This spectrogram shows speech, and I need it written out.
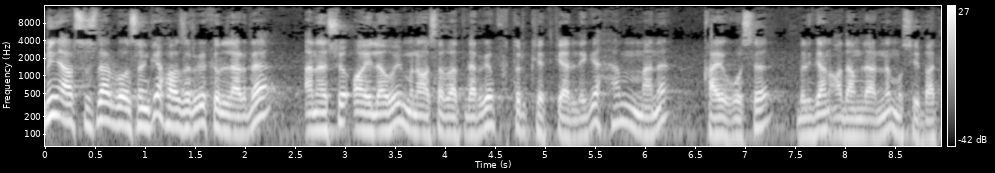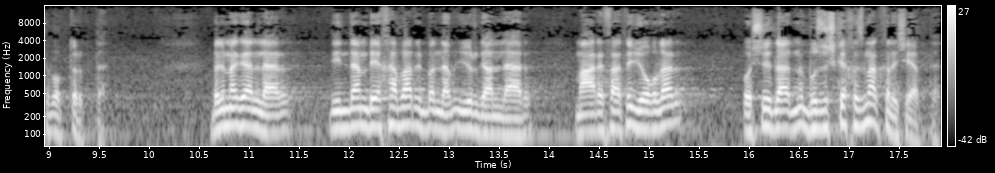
Ming afsuslar bo'lsinki hozirgi kunlarda ana shu oilaviy munosabatlarga putur ketganligi hammani qayg'usi bilgan odamlarni musibati bo'lib turibdi. Bilmaganlar dindan bexabar yurganlar ma'rifati yo'qlar o'shalarni buzishga xizmat qilishyapti.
